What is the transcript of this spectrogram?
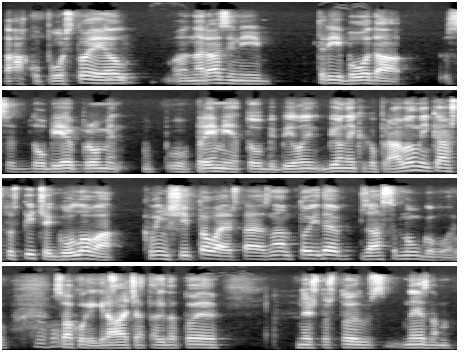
ako postoje, jel, mhm. na razini tri boda se dobijaju premije, to bi bilo, bio nekakav pravilnik, a što se tiče golova, clean sheetova, jer šta ja znam, to ide zasebno ugovoru svakog igrača, tako da to je nešto što, ne znam,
